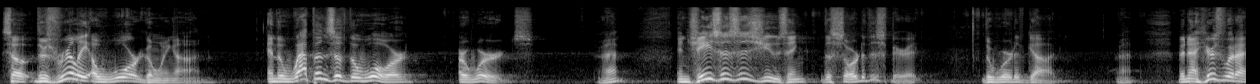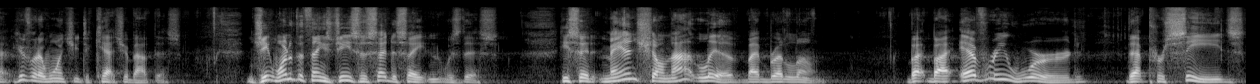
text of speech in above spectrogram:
So there's really a war going on. And the weapons of the war are words. Right? And Jesus is using the sword of the Spirit, the Word of God. Right? But now here's what I, here's what I want you to catch about this. One of the things Jesus said to Satan was this He said, Man shall not live by bread alone, but by every word that proceeds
